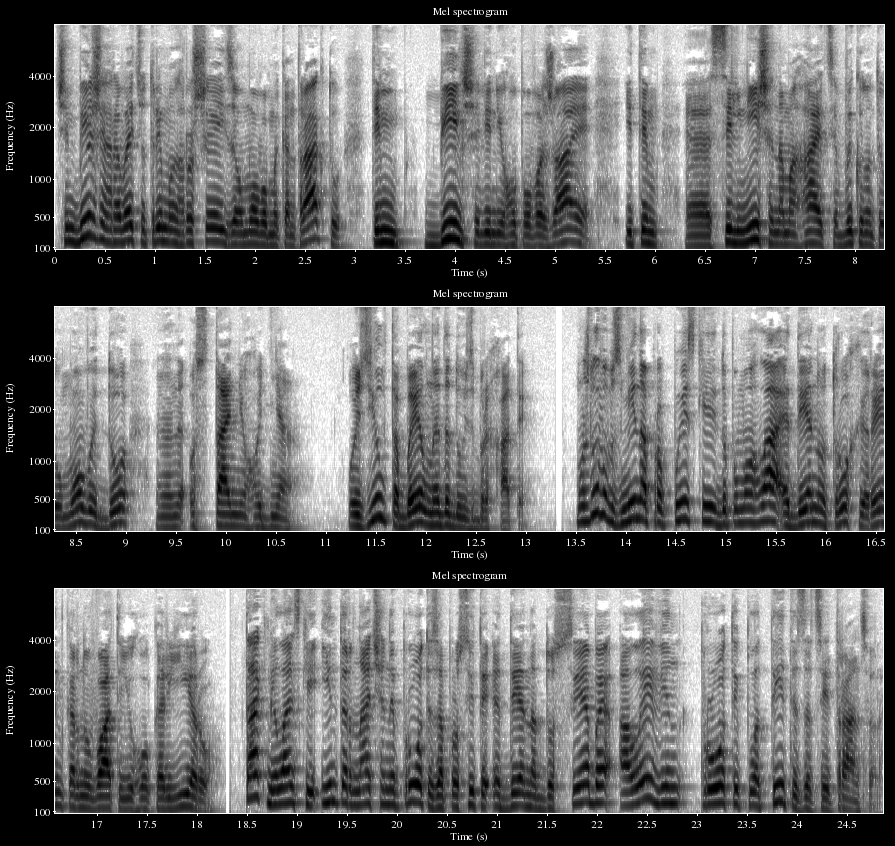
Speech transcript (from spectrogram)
Чим більше гравець отримує грошей за умовами контракту, тим більше він його поважає і тим е, сильніше намагається виконати умови до е, останнього дня. Озіл та Бейл не дадуть збрехати. Можливо б зміна прописки допомогла Едену трохи реінкарнувати його кар'єру. Так, міланський інтер наче не проти запросити Едена до себе, але він проти платити за цей трансфер.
